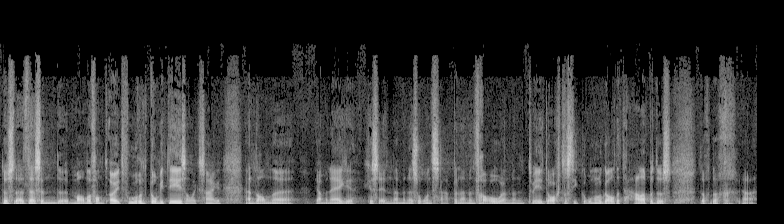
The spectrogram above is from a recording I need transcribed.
Dus dat, dat zijn de mannen van het uitvoerend comité, zal ik zeggen. En dan uh, ja, mijn eigen gezin en mijn zoon sappen en mijn vrouw en mijn twee dochters, die komen ook altijd helpen. Dus er, ja,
